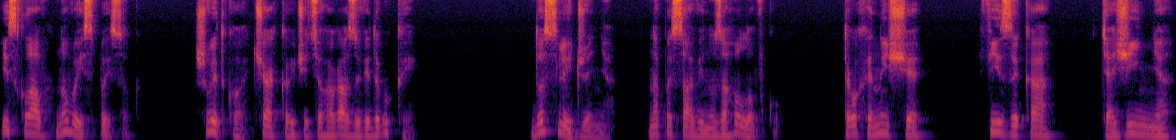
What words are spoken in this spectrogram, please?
і склав новий список, швидко черкаючи цього разу від руки. Дослідження, написав він у заголовку, трохи нижче фізика, тяжіння,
